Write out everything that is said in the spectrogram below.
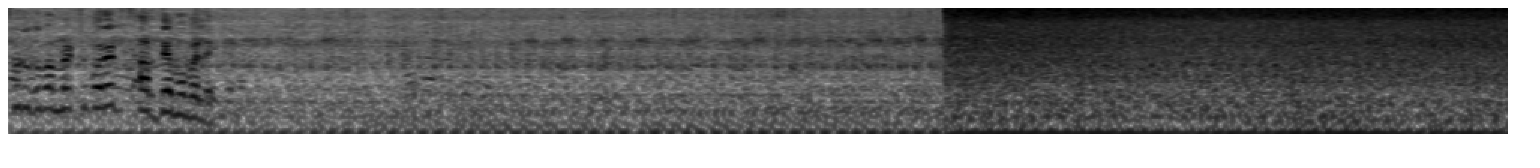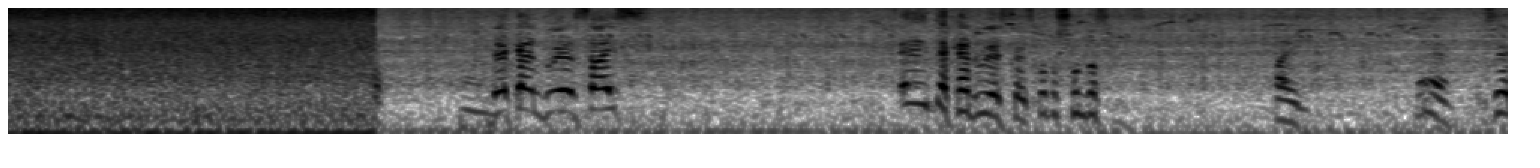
শুরু করব আমরা একটু পরে চার্জ দিয়ে মোবাইলে দেখেন রুইয়ের সাইজ এই দেখেন রুইয়ের সাইজ কত সুন্দর ফাইন হ্যাঁ সে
